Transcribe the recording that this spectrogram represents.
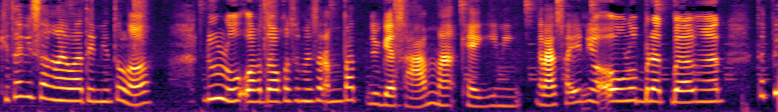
Kita bisa ngelewatin itu loh. Dulu waktu aku semester 4 juga sama kayak gini ngerasain ya Allah berat banget. Tapi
